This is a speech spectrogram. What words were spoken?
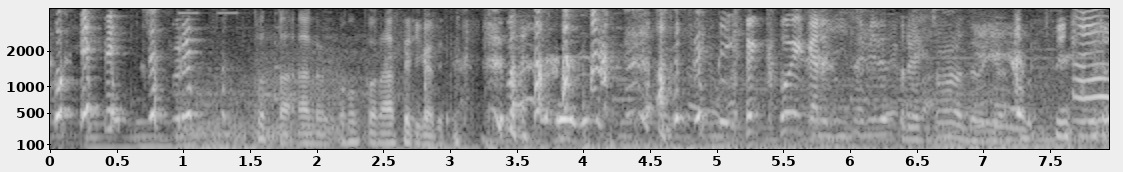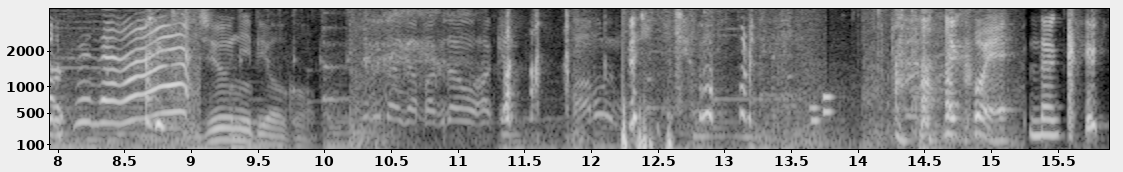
声めっちゃブレスちょっとあの本当の焦りが出てる焦りが声からにじみ出すとめっちゃおもろいんだけど危ない12秒後声。何回見てもおもろい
